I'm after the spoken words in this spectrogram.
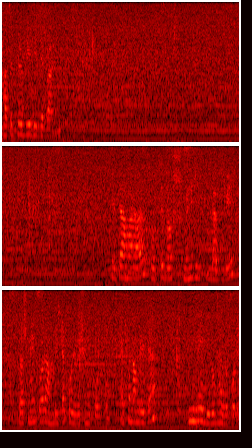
ভাজাতেও দিয়ে দিতে পারেন। এটা আমার আর হতে দশ মিনিট লাগবে। দশ মিনিট পর আমরা এটা পরিবেশন করব। এখন আমরা এটা মিলিয়ে দিব ভালো করে।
